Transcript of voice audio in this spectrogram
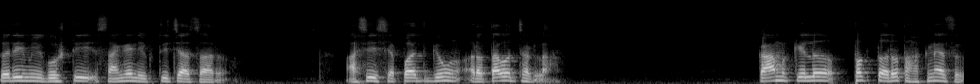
करी मी गोष्टी सांगेन युक्तीच्या चार अशी शपथ घेऊन रथावर चढला. काम केलं फक्त रथ हाकण्याचं.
